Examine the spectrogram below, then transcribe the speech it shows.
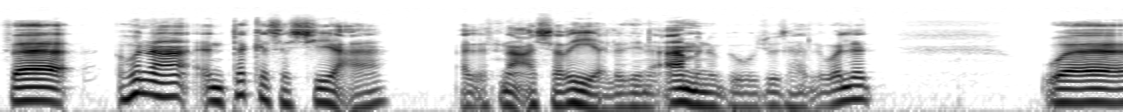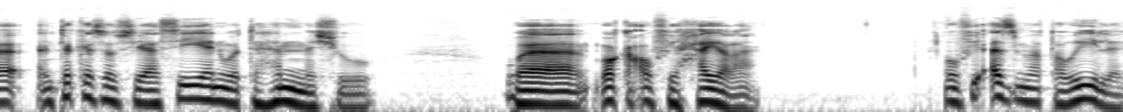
فهنا انتكس الشيعة الاثنى عشرية الذين آمنوا بوجود هذا الولد وانتكسوا سياسيا وتهمشوا ووقعوا في حيرة وفي أزمة طويلة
